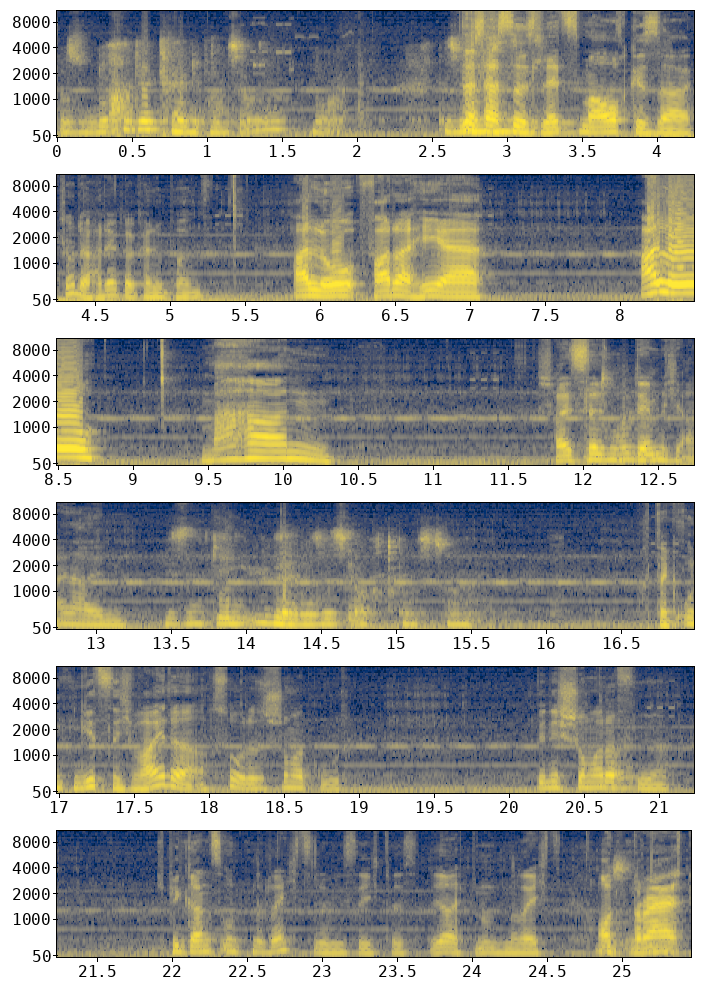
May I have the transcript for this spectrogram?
Also noch hat er keine Panzer, oder? Nein. Das hast du das letzte Mal auch gesagt. Oh, der hat ja gar keine Panzer. Hallo, fahr da her. Hallo! Mann! Scheiß selten Toll. dämliche Einheiten. Wir sind gegenüber, das ist ja auch ganz toll. Ach, da unten geht's nicht weiter. Ach so, das ist schon mal gut. Bin ich schon mal Ja. dafür. Ich bin ganz unten rechts, oder wie sehe ich das? Ja, ich bin unten rechts. Unten rechts,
